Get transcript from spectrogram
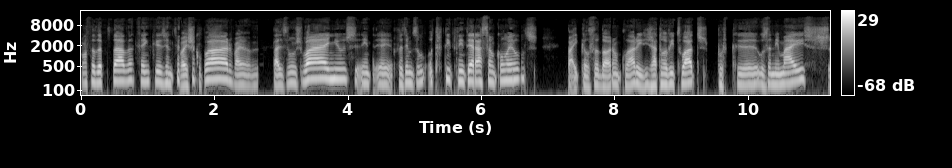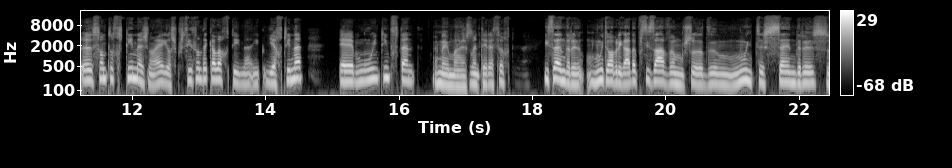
malta da pesada, em que a gente vai escovar, vai dar-lhes uns banhos, eh, fazemos outro tipo de interação com eles e que eles adoram, claro, e já estão habituados, porque os animais uh, são de rotinas, não é? Eles precisam daquela rotina e, e a rotina é muito importante. Nem mais. Manter essa rotina. E Sandra, muito obrigada. Precisávamos eh, de muitas Sandras uh,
